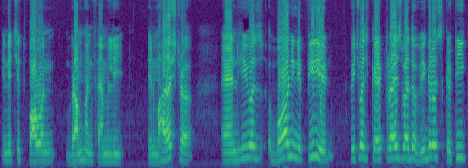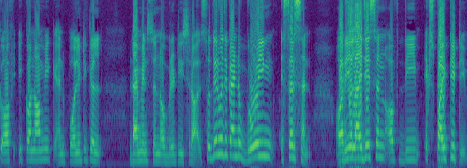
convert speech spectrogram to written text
in a Chitpavan Brahman family in Maharashtra and he was born in a period which was characterized by the vigorous critique of economic and political dimension of British Raj. So, there was a kind of growing assertion or realization of the exploitative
